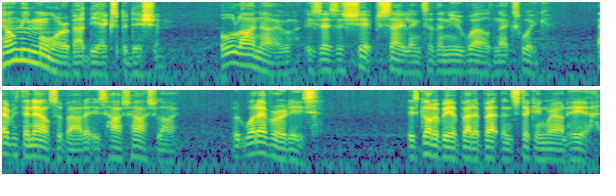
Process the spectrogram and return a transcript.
Tell me more about the expedition. All I know is there's a ship sailing to the New World next week. Everything else about it is hush-hush like. But whatever it is, it's got to be a better bet than sticking around here.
